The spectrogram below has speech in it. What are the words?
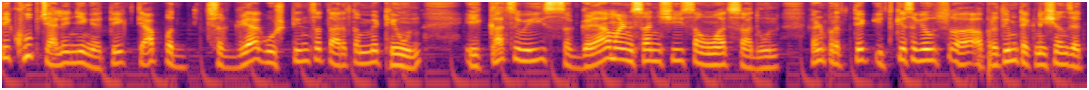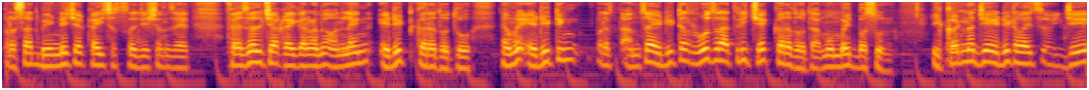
ते खूप चॅलेंजिंग आहे. ते त्या पद सगळ्या गोष्टींचं तारतम्य ठेवून एकाच वेळी सगळ्या माणसांशी संवाद साधून कारण प्रत्येक इतके सगळे अप्रतिम टेक्निशियन्स आहेत. प्रसाद भेंडेच्या काही सजेशन्स आहेत. फॅझलच्या काही कारण आम्ही ऑनलाईन एडिट करत होतो. त्यामुळे एडिटिंग प्रत आमचा एडिटर रोज रात्री चेक करत होता मुंबईत बसून. इकडनं जे एडिट व्हायचं जे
